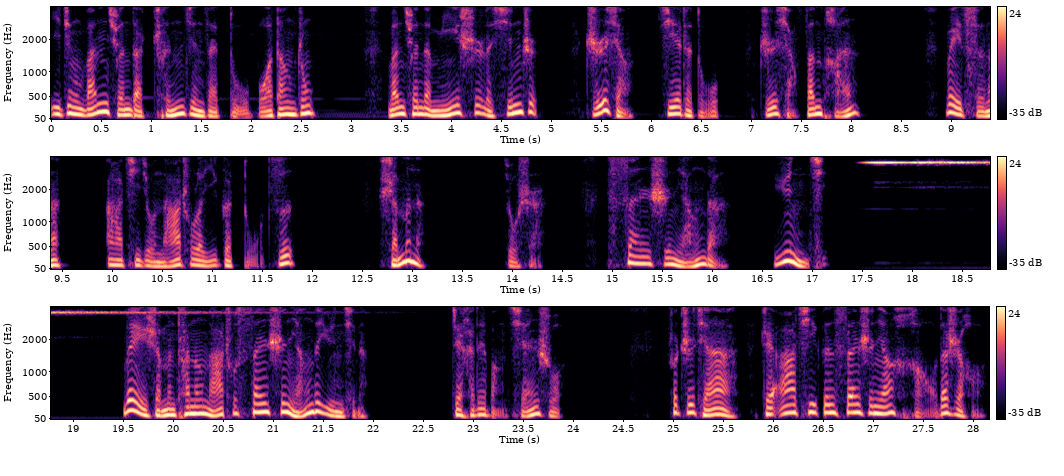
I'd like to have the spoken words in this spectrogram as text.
已经完全的沉浸在赌博当中，完全的迷失了心智，只想接着赌，只想翻盘。为此呢，阿七就拿出了一个赌资，什么呢？就是三师娘的运气。为什么他能拿出三师娘的运气呢？这还得往前说。说之前啊，这阿七跟三师娘好的时候，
